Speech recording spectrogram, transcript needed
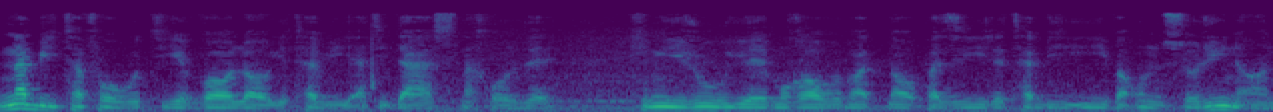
نه بی تفاوتی والای طبیعتی دست نخورده که نیروی مقاومت ناپذیر طبیعی و عنصرین آن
